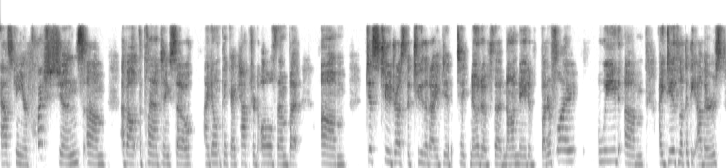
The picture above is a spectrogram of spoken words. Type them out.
asking your questions um, about the planting. So I don't think I captured all of them, but um, just to address the two that I did take note of, the non-native butterfly weed, um, I did look at the others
